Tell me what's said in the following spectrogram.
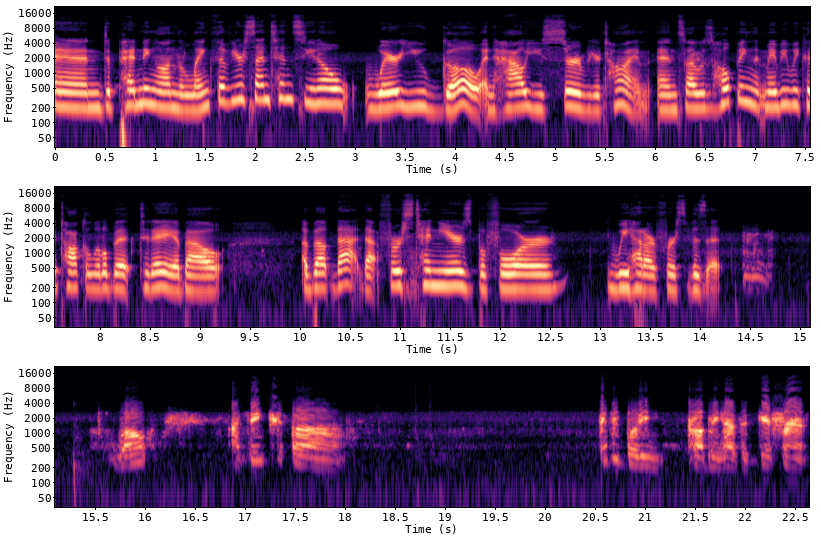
And depending on the length of your sentence, you know, where you go and how you serve your time. And so I was hoping that maybe we could talk a little bit today about about that, that first 10 years before we had our first visit. Well, I think uh, everybody probably has a different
